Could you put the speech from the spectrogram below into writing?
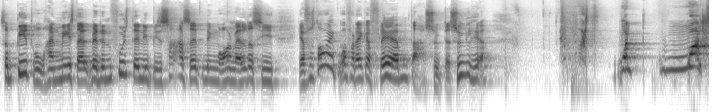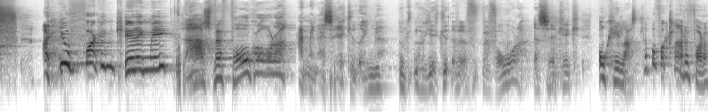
så bidrog han mest alt med den fuldstændig bizarre sætning, hvor han valgte at sige, jeg forstår ikke, hvorfor der ikke er flere af dem, der har søgt asyl her. What? What? What? Are you fucking kidding me? Lars, hvad foregår der? Jamen altså, jeg gider ikke mere. Nu, nu, jeg gider, hvad, hvad foregår der? Altså, jeg kan ikke... Okay, Lars, lad mig forklare det for dig,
